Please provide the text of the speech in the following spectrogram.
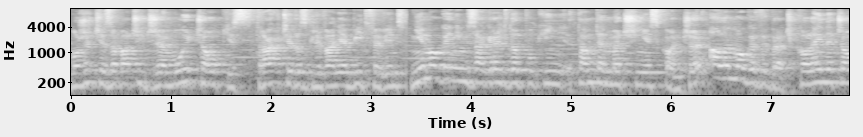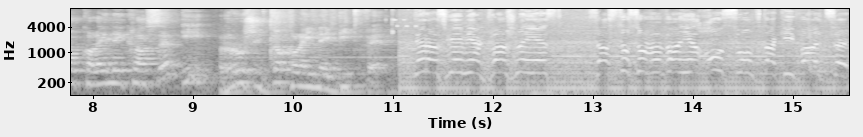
możecie zobaczyć, że mój czołg jest w trakcie rozgrywania bitwy, więc nie mogę nim zagrać, dopóki tamten mecz się nie skończy, ale mogę wybrać kolejny czołg kolejnej klasy i ruszyć do kolejnej bitwy. Teraz wiem, jak ważne jest zastosowywanie osłon w takiej walce.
